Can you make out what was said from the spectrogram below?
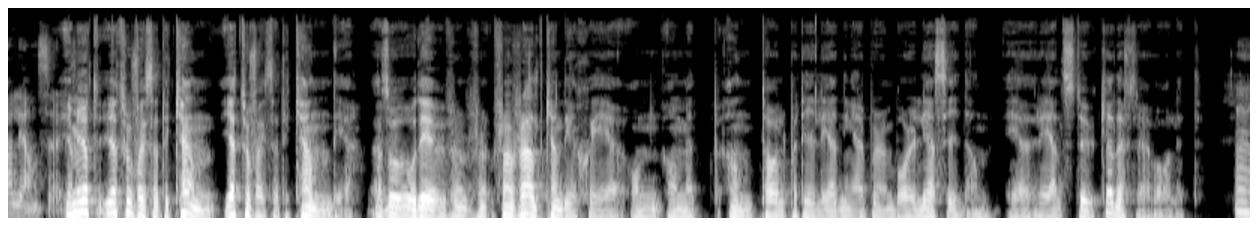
allianser? Ja, men jag, jag tror faktiskt att det kan, jag tror faktiskt att det kan det. Alltså, Mm. och det, fr- fr- framförallt kan det ske om, om ett antal partiledningar på den borgerliga sidan är rejält stukade efter det här valet. Mm.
